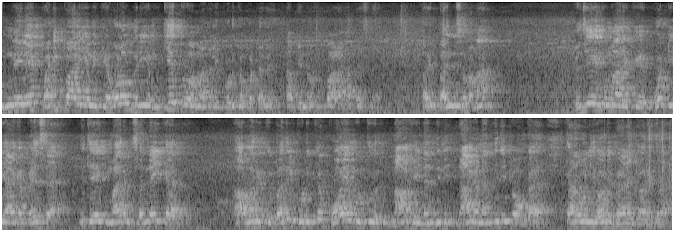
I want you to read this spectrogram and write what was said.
உண்மையிலே படிப்பாளிகளுக்கு எவ்வளவு பெரிய முக்கியத்துவம் அதில் கொடுக்கப்பட்டது அப்படின்னு ரொம்ப அழகாக பேசினார். அதுக்கு பதில் சொல்லணும் விஜயகுமாருக்கு போட்டியாக பேச விஜயகுமார் சென்னைக்காரர். அவருக்கு பதில் கொடுக்க கோயம்புத்தூர் நாகை நந்தினி. நாக நந்தினி இப்போ உங்கள் கரவழியோடு மேடைக்கு வருகிறார்.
